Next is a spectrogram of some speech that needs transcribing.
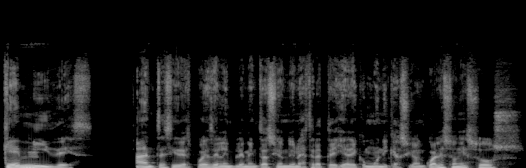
¿Qué mides antes y después de la implementación de una estrategia de comunicación? ¿Cuáles son esos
